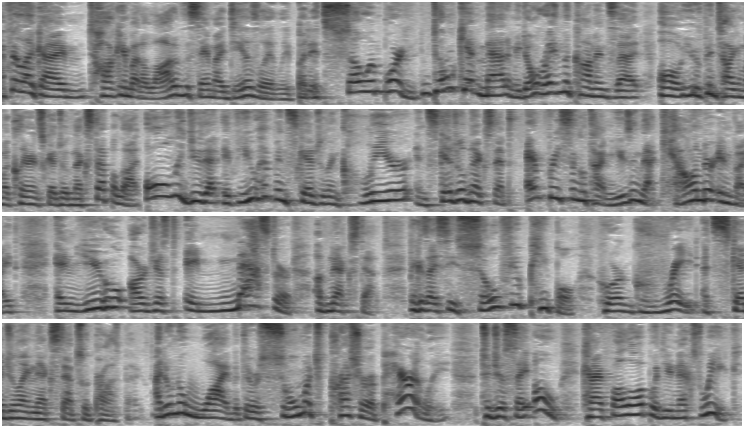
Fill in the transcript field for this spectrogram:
I feel like I'm talking about a lot of the same ideas lately, but it's so important. Don't get mad at me. Don't write in the comments that, oh, you've been talking about clear and scheduled next step a lot. Only do that if you have been scheduling clear and scheduled next steps every single time using that calendar invite and you are just a master of next steps. Because I see so few people who are great at scheduling next steps with prospects. I don't know why, but there is so much pressure apparently to just say, oh, can I follow up with you next week?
